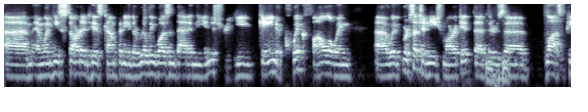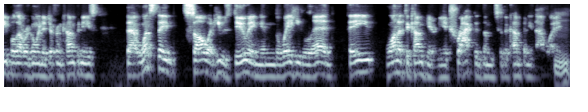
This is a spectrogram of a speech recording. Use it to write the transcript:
Um, and when he started his company, there really wasn't that in the industry. He gained a quick following. Uh, with, we're such a niche market that there's mm-hmm. uh, lots of people that were going to different companies. That once they saw what he was doing and the way he led, they wanted to come here, and he attracted them to the company that way. Mm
